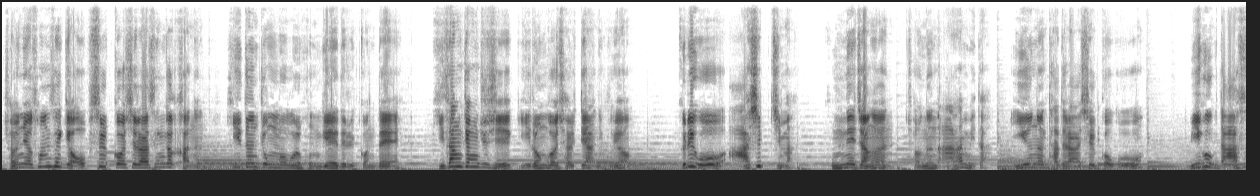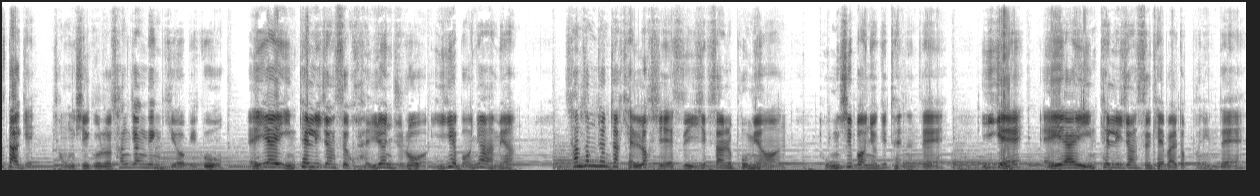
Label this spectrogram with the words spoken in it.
전혀 손색이 없을 것이라 생각하는 hidden 종목을 공개해드릴 건데 비상장 주식 이런 거 절대 아니고요. 그리고 아쉽지만 국내장은 저는 안 합니다. 이유는 다들 아실 거고 미국 나스닥에 정식으로 상장된 기업이고 AI intelligence 관련주로 이게 뭐냐 하면 삼성전자 갤럭시 S24를 보면 동시 번역이 되는데 이게 AI intelligence 개발 덕분인데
